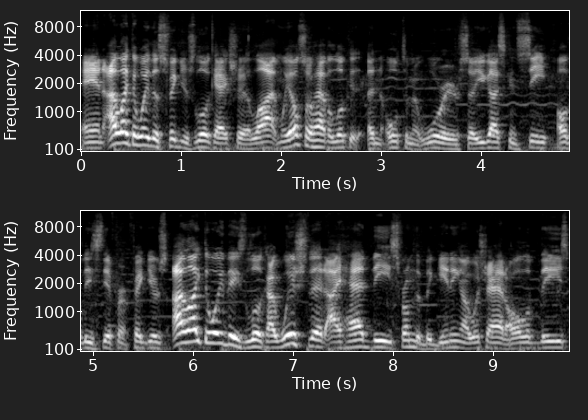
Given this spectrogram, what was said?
And I like the way those figures look actually a lot. And we also have a look at an Ultimate Warrior so you guys can see all these different figures. I like the way these look. I wish that I had these from the beginning. I wish I had all of these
